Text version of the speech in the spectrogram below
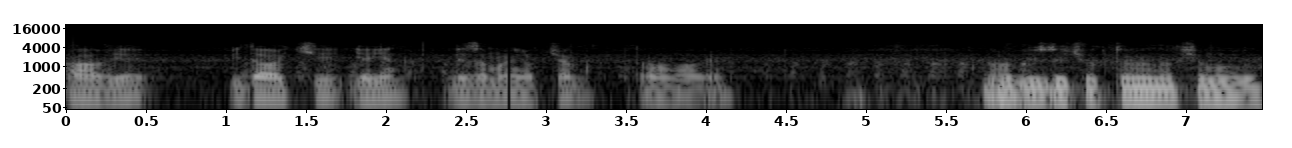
Abi bir dahaki yayın ne zaman yapacağım? Tamam abi. Abi bizde çoktan akşam oldu.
